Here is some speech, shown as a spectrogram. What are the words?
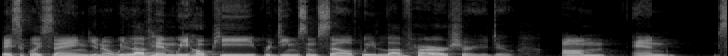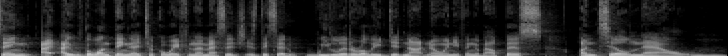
Basically saying, you know, we love him. We hope he redeems himself. We love her. Sure, you do. Um, and saying, I, I, the one thing I took away from that message is they said, we literally did not know anything about this until now. Mm.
